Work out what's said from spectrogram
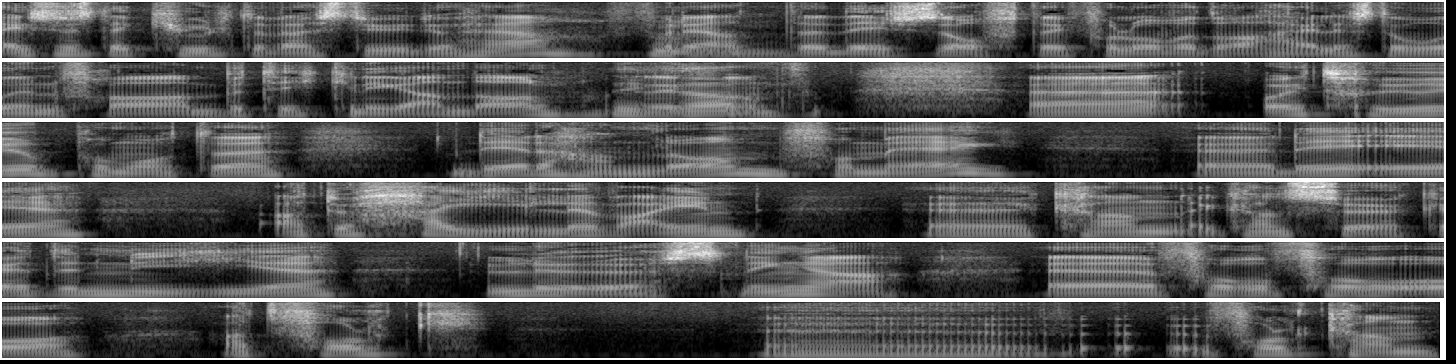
Jeg syns det er kult å være i studio her. For mm. det er ikke så ofte jeg får lov å dra hele historien fra butikken i Gandal. Liksom. Og jeg tror jo på en måte det det handler om for meg, eh, det er at du hele veien kan, kan søke etter nye løsninger eh, for, for å, at folk eh, Folk kan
